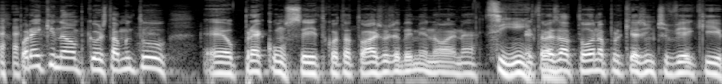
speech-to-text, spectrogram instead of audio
Porém que não, porque hoje está muito. é, o preconceito com a tatuagem hoje é bem menor, né? Sim. Ele traz à tona porque a gente vê que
